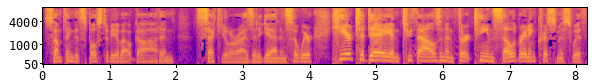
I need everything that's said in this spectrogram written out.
something that's supposed to be about God and secularize it again. And so we're here today in 2013 celebrating Christmas with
